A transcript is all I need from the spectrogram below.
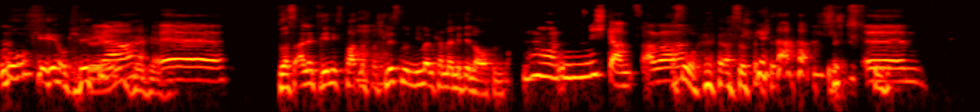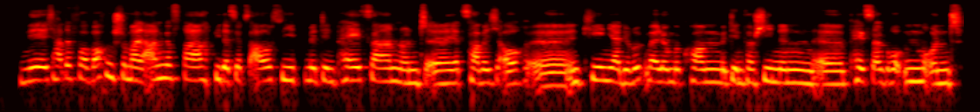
Oh, okay, okay. ja, äh, Du hast alle Trainingspartner verschlissen und niemand kann mehr mit dir laufen. Nicht ganz, aber. Ach so. Also. ja, ähm, Nee, ich hatte vor Wochen schon mal angefragt, wie das jetzt aussieht mit den Pacern und äh, jetzt habe ich auch äh, in Kenia die Rückmeldung bekommen mit den verschiedenen äh, Pacer-Gruppen und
